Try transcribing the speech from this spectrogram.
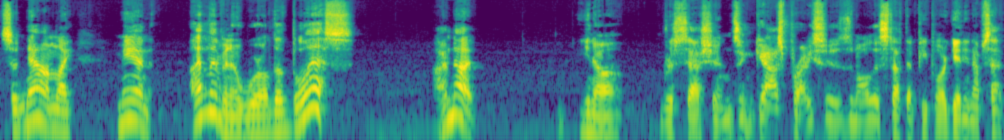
So now I'm like, man, I live in a world of bliss. I'm not, you know, recessions and gas prices and all this stuff that people are getting upset.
